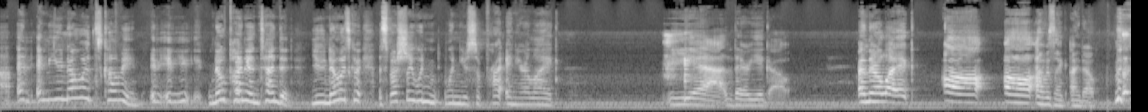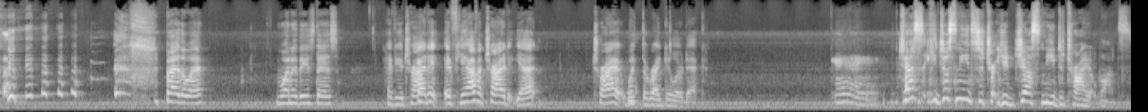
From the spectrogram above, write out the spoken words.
and, and and you know it's coming. It, it, you, no pun intended. You know it's coming, especially when when you surprise and you're like, "Yeah, there you go," and they're like, "Uh, uh." I was like, "I know." By the way, one of these days, have you tried it? If you haven't tried it yet, try it with the regular dick. Mm. Just he just needs to try. You just need to try it once.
